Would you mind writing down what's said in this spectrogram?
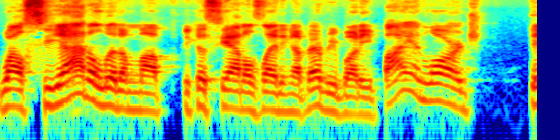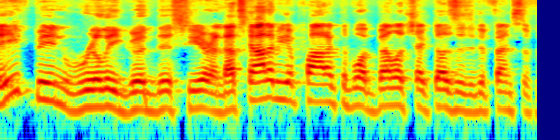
while Seattle lit them up because Seattle's lighting up everybody, by and large, they've been really good this year, and that's got to be a product of what Belichick does as a defensive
